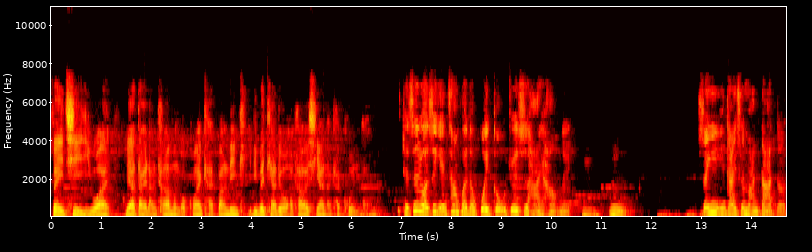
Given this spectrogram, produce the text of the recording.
废气以外，你啊逐个人通啊门口关开放冷气，你要听着外口的声，若较困难。可是如果是演唱会的规格，我觉得是还好呢。嗯嗯，声音应该是蛮大的。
